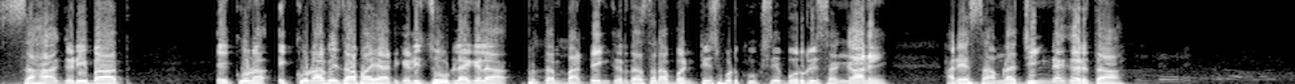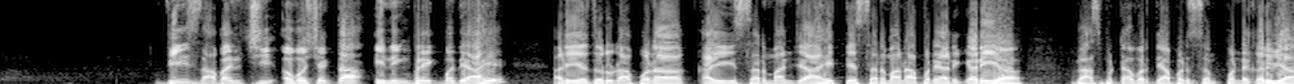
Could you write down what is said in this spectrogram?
सहा गडी बाद एकूण एकोणावीस धाबा या ठिकाणी जोडला गेला. प्रथम बॅटिंग करत असताना बंटी स्पोर्ट कुकसे बोरुली संघाने आणि हा सामना जिंकण्याकरता वीस धाबांची आवश्यकता इनिंग ब्रेकमध्ये आहे. आणि जरूर आपण काही सन्मान जे आहेत ते सन्मान आपण या ठिकाणी व्यासपीठावरती आपण संपन्न करूया.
